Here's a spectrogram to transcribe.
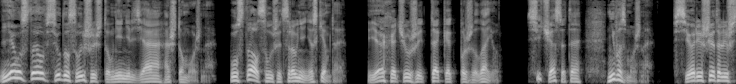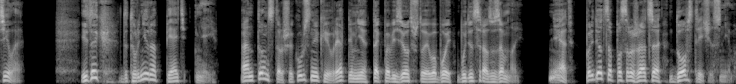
Я устал всюду слышать, что мне нельзя, а что можно. Устал слышать сравнение с кем-то. Я хочу жить так, как пожелаю. Сейчас это невозможно. Все решит лишь сила. Итак, до турнира пять дней. Антон старшекурсник, и вряд ли мне так повезет, что его бой будет сразу за мной. Нет, придется посражаться до встречи с ним.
